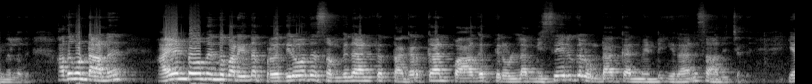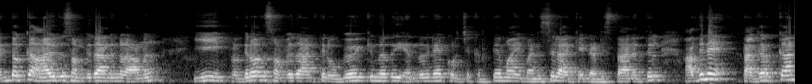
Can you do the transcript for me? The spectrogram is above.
എന്നുള്ളത്. അതുകൊണ്ടാണ് അയൺ ഡോം എന്ന് പറയുന്ന പ്രതിരോധ സംവിധാനത്തെ തകർക്കാൻ പാകത്തിലുള്ള മിസൈലുകൾ ഉണ്ടാക്കാൻ വേണ്ടി ഇറാന് സാധിച്ചത്. എന്തൊക്കെ ആയുധ സംവിധാനങ്ങളാണ്? ഈ പ്രതിരോധ സംവിധാനത്തിൽ ഉപയോഗിക്കുന്നത് എന്നതിനെക്കുറിച്ച് കൃത്യമായി മനസ്സിലാക്കിയതിന്റെ അടിസ്ഥാനത്തിൽ അതിനെ തകർക്കാൻ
